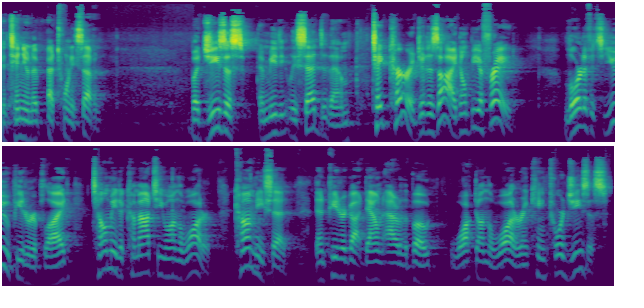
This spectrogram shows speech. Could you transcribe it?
Continuing at 27. But Jesus immediately said to them, Take courage, it is I, don't be afraid. Lord, if it's you, Peter replied, tell me to come out to you on the water. Come, he said. Then Peter got down out of the boat walked on the water and came toward Jesus.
